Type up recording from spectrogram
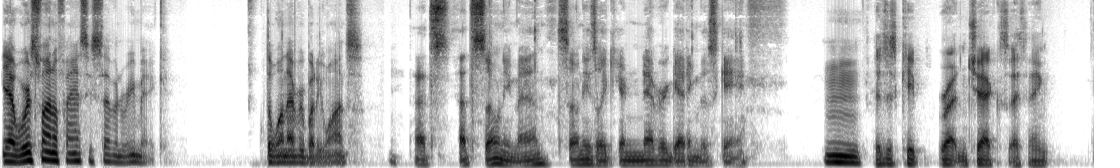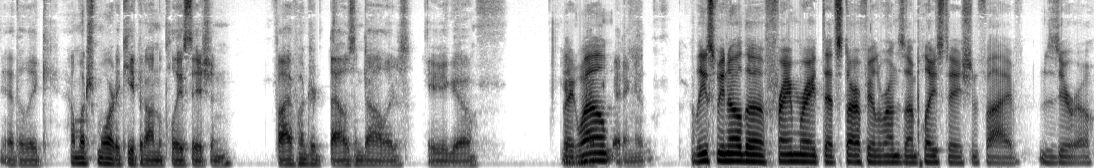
yeah, where's Final Fantasy VII remake? The one everybody wants. That's that's Sony, man. Sony's like, "You're never getting this game." Mm. They just keep writing checks. I think. Yeah, they're like, "How much more to keep it on the PlayStation? Five hundred thousand dollars. Here you go." You're Like, well, getting it. At least we know the frame rate that Starfield runs on PlayStation 5 zero.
